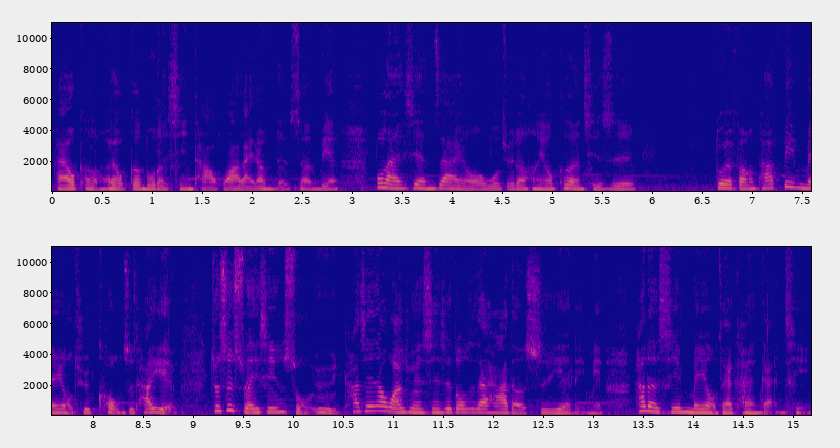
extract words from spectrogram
还有可能会有更多的新桃花来到你的身边。不然现在哦，我觉得很有可能其实。对方他并没有去控制，他也就是随心所欲。他现在完全心思都是在他的事业里面，他的心没有在看感情。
